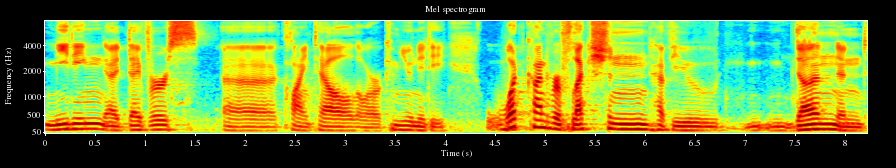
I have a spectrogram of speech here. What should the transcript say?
meeting a diverse uh, clientele or community. What kind of reflection have you done and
